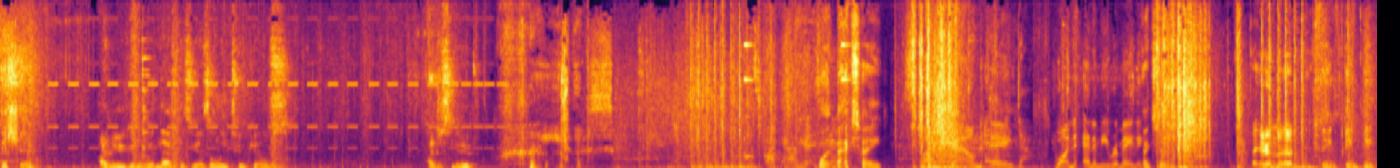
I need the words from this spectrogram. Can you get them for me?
Good shit. I knew you were gonna win that because he has only two kills. I just knew. Our spike carrier is What? dead. Backside. Spike down A. Enemy down. One enemy remaining. Backside. I hit her in the head. Ping, ping, ping.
